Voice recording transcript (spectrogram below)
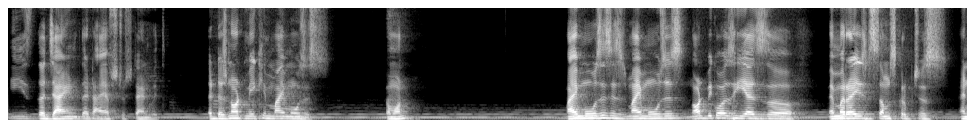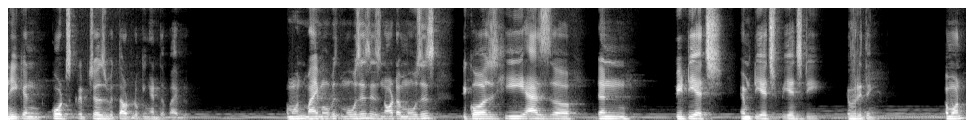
he is the giant that I have to stand with. That does not make him my Moses. Come on. My Moses is my Moses not because he has uh, memorized some scriptures and he can quote scriptures without looking at the Bible. Come on, my Mo- Moses is not a Moses because he has uh, done BTH, MTH, PhD, everything. Come on.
